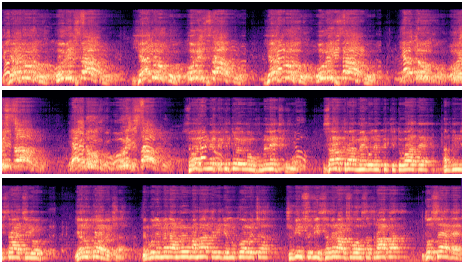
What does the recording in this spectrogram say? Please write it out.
Ядуху у відставку! Ядуху у відставку! Ядуху у відставку! Я духу у Ядуху у відставку! Сьогодні ми пікетуємо в Хмельницькому. Завтра ми будемо пікетувати адміністрацію Януковича. Ми будемо вимагати від Януковича, щоб він собі забирав свого сатрапа до себе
